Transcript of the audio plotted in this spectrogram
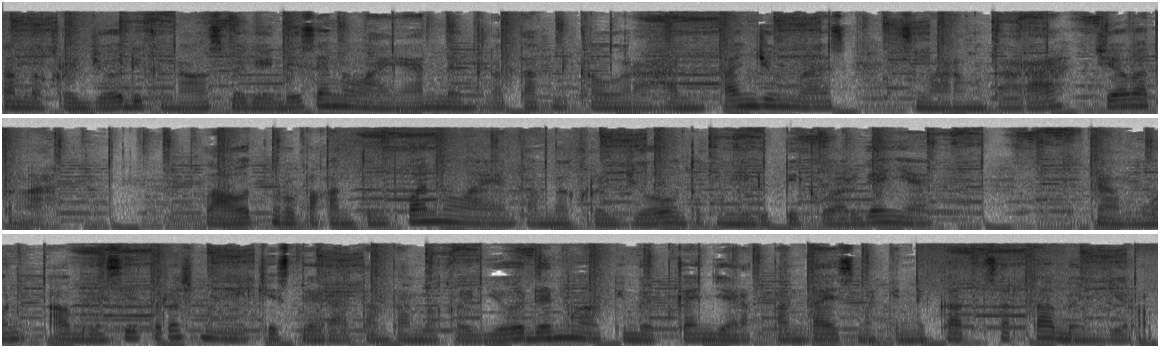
Tambak Rejo dikenal sebagai desa nelayan dan terletak di Kelurahan Tanjung Mas, Semarang Utara, Jawa Tengah. Laut merupakan tumpuan nelayan Tambak Rejo untuk menghidupi keluarganya, namun, abrasi terus mengikis daratan tambak rejo dan mengakibatkan jarak pantai semakin dekat serta banjirop.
